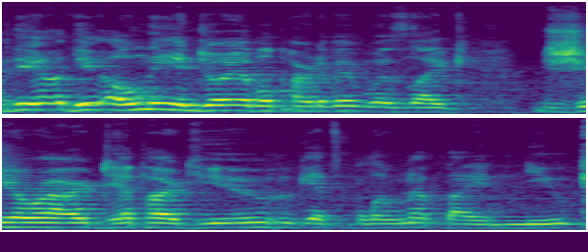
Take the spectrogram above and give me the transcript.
the the only enjoyable part of it was like Gerard Depardieu who gets blown up by a nuke.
